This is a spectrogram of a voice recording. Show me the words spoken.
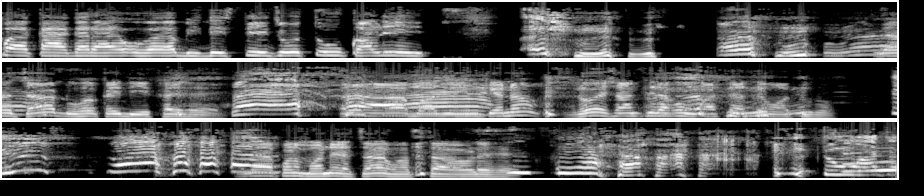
પકા આવ્યો વિદેશથી જોતું ખાલી. ચા ડોહા કઈ દેખાય હે આ બાજુ એમ કે ના, રોય શાંતિ રાખો, હું વાંચતા વાંચું રહો. પણ મને ચા વાંચતા આવડે હે તું વાંચો.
